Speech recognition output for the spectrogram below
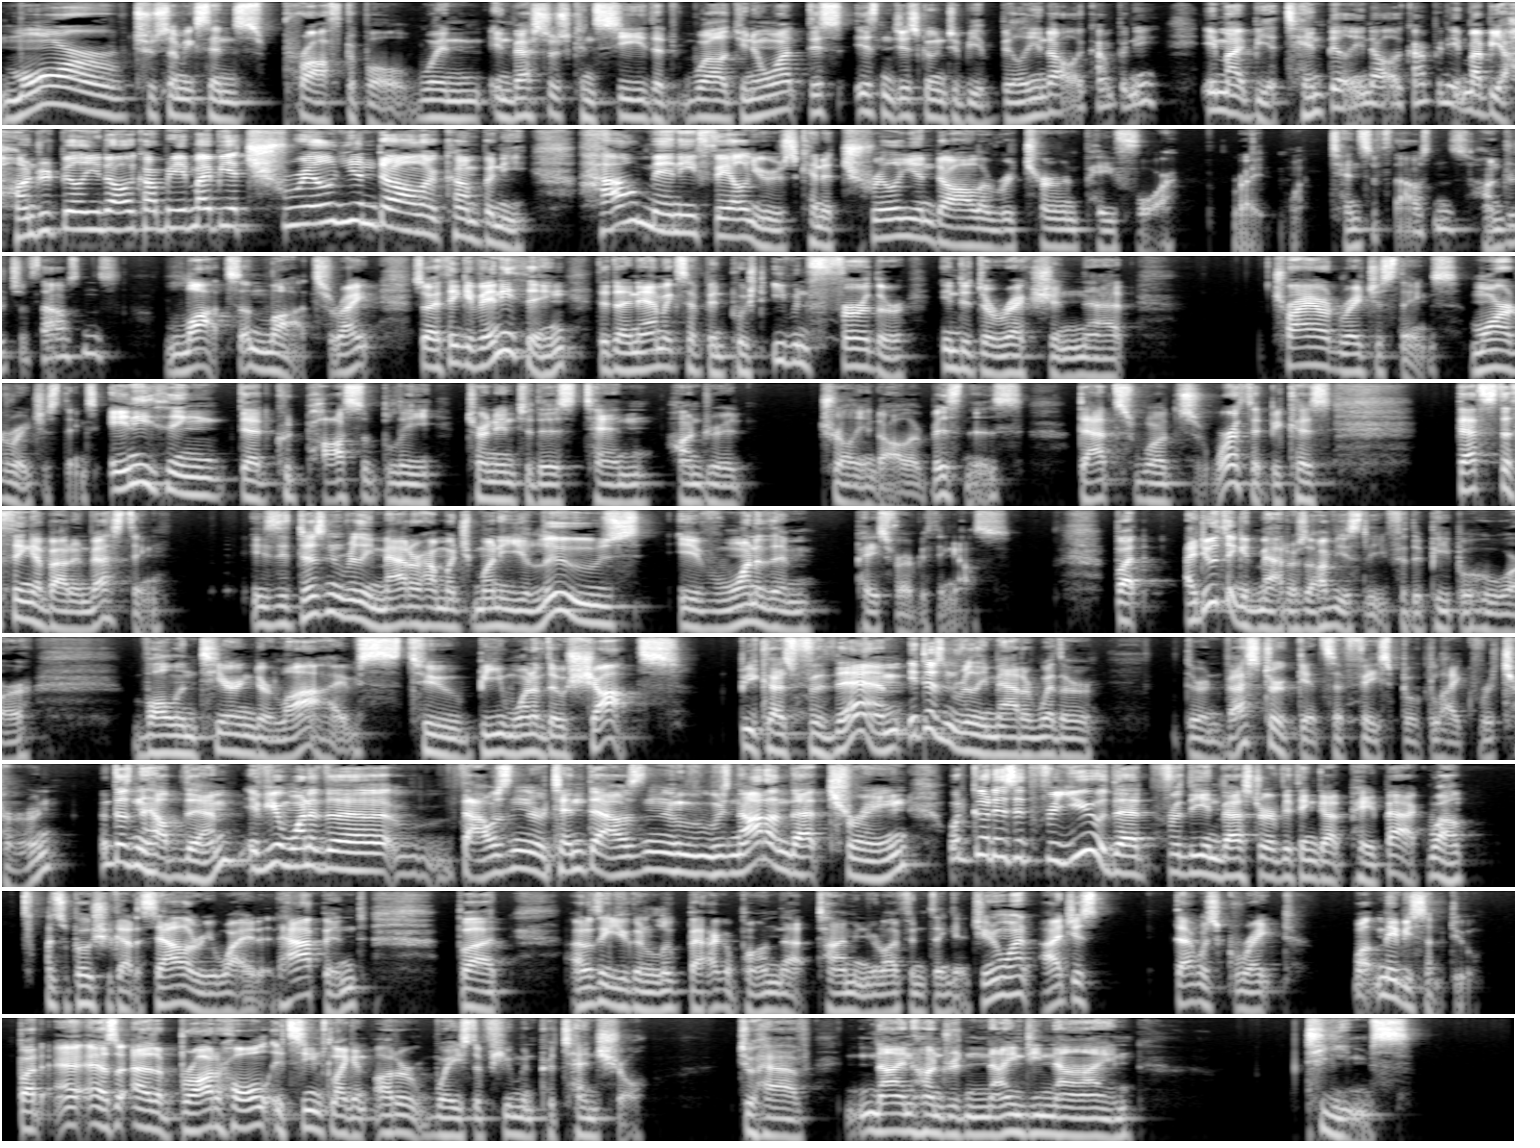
more to some extent profitable when investors can see that well do you know what? This isn't just going to be a billion dollar company. It might be a 10 billion dollar company. It might be a 100 billion dollar company. It might be a trillion dollar company. How many failures can a trillion dollar return pay for? Right. What tens of thousands? Hundreds of thousands lots and lots, right? So I think if anything, the dynamics have been pushed even further in the direction that try outrageous things, more outrageous things, anything that could possibly turn into this 10, 100 trillion dollar business. That's what's worth it because that's the thing about investing is it doesn't really matter how much money you lose if one of them pays for everything else. But I do think it matters obviously for the people who are volunteering their lives to be one of those shots because for them, it doesn't really matter whether their investor gets a Facebook like return. It doesn't help them. If you're one of the thousand or 10,000 who's not on that train, what good is it for you that for the investor everything got paid back? Well, I suppose you got a salary why it happened, but I don't think you're going to look back upon that time in your life and think, you know what? I just, that was great. Well, maybe some do. But as, as a broad whole, it seems like an utter waste of human potential to have 999 teams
